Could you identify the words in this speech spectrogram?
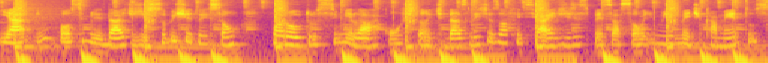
e a impossibilidade de substituição por outro similar constante das listas oficiais de dispensação de medicamentos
